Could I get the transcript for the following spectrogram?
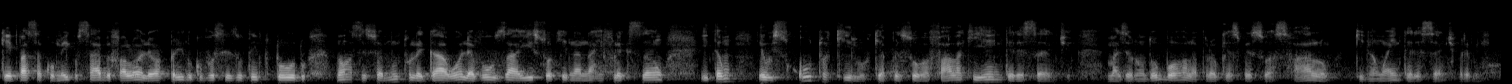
Quem passa comigo sabe, eu falo, olha, eu aprendo com vocês o tempo todo. Nossa, isso é muito legal. Olha, vou usar isso aqui na, na reflexão. Então, eu escuto aquilo que a pessoa fala que é interessante, mas eu não dou bola para o que as pessoas falam que não é interessante para mim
